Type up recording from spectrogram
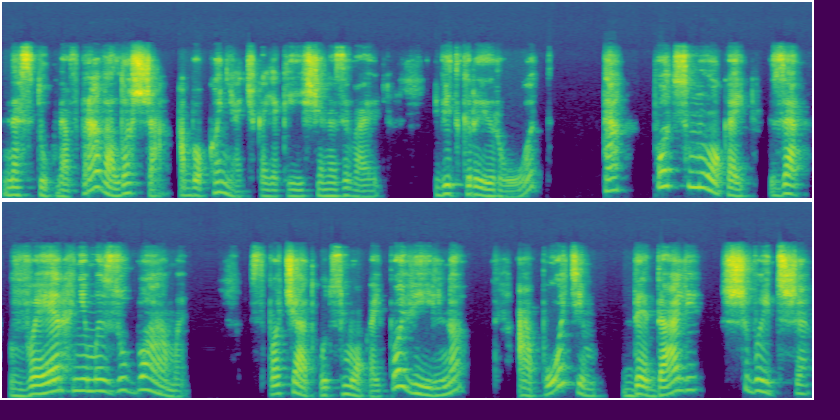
Наступна вправа лоша або конячка, як її ще називають. Відкрий рот та поцмокай за верхніми зубами. Спочатку цмокай повільно, а потім дедалі швидше.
